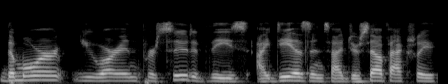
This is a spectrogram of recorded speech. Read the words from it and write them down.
the more you are in pursuit of these ideas inside yourself, actually,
